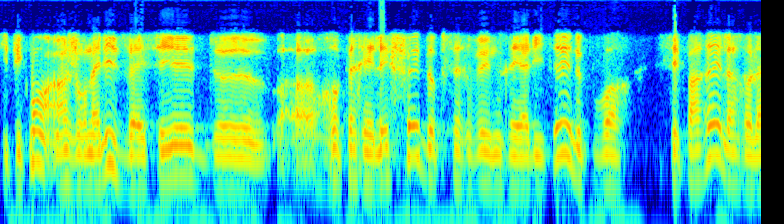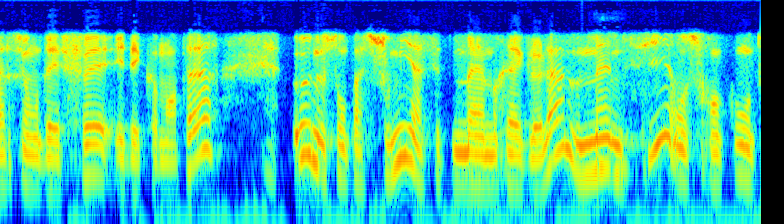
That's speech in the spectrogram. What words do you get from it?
Typiquement, un journaliste va essayer de euh, repérer les faits, d'observer une réalité, de pouvoir séparer la relation des faits et des commentaires, eux ne sont pas soumis à cette même règle-là, même si on se rend compte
